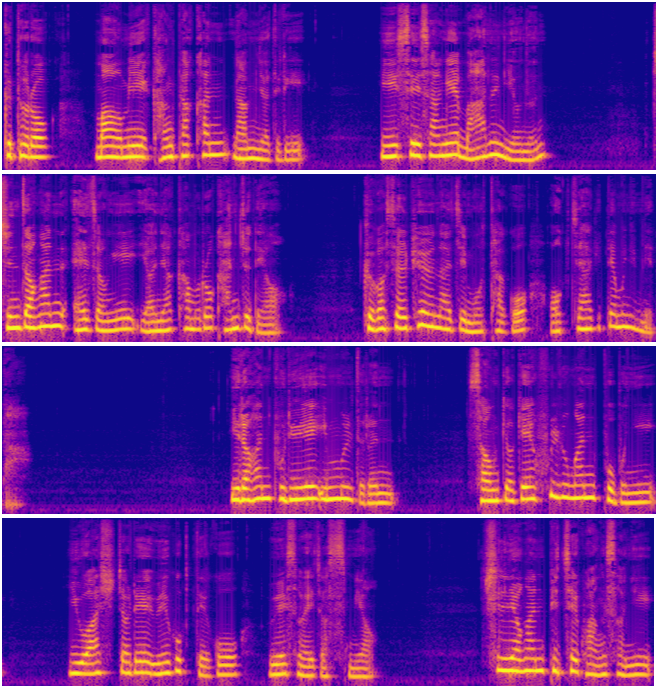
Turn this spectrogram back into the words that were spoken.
그토록 마음이 강팍한 남녀들이 이 세상에 많은 이유는 진정한 애정이 연약함으로 간주되어 그것을 표현하지 못하고 억제하기 때문입니다. 이러한 부류의 인물들은 성격의 훌륭한 부분이 유아 시절에 왜곡되고 왜소해졌으며 신령한 빛의 광선이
